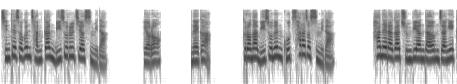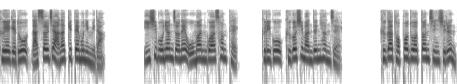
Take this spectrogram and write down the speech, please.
진태석은 잠깐 미소를 지었습니다. 열어. 내가. 그러나 미소는 곧 사라졌습니다. 하네라가 준비한 다음 장이 그에게도 낯설지 않았기 때문입니다. 25년 전의 오만과 선택, 그리고 그것이 만든 현재. 그가 덮어두었던 진실은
